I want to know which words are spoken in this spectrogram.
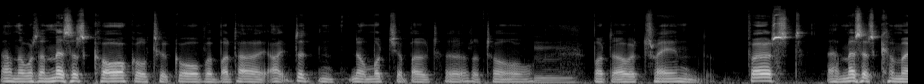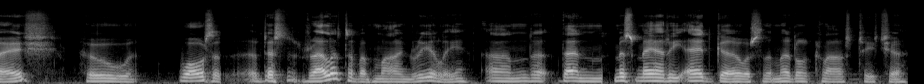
And there was a Mrs. Corkle took over, but I, I didn't know much about her at all. Mm. But I was trained first uh, Mrs. Kamesh, who was a, distant relative of mine, really. And uh, then Miss Mary Edgar was the middle class teacher,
